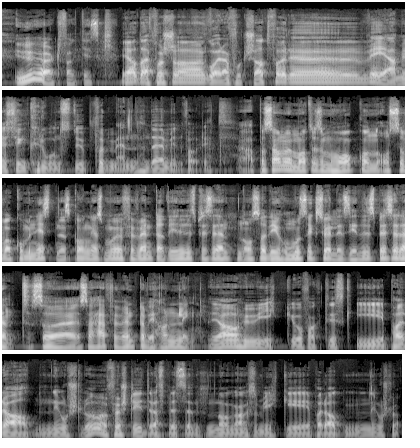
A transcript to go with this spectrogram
Uhørt, faktisk. Ja, derfor så går jeg fortsatt for eh, VM i synkronstup for menn. Det er min favoritt. Ja, på samme måte som Håkon også var kommunistenes konge, så må vi forvente at idrettspresidenten også er de homoseksuelles idrettspresident. Så, så her forventer vi handling. Ja, hun gikk jo faktisk i paraden i Oslo. Første idrettspresidenten noen gang som gikk i paraden i Oslo.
